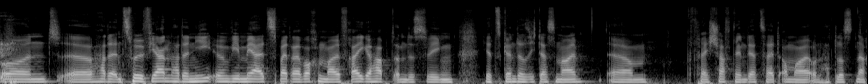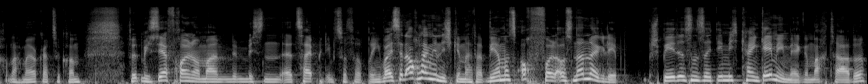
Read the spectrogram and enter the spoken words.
Und äh, hat er in zwölf Jahren, hat er nie irgendwie mehr als zwei, drei Wochen mal frei gehabt. Und deswegen, jetzt gönnt er sich das mal. Ähm, vielleicht schafft er in der Zeit auch mal und hat Lust, nach, nach Mallorca zu kommen. Würde mich sehr freuen, noch mal ein bisschen äh, Zeit mit ihm zu verbringen, weil ich es halt auch lange nicht gemacht habe. Wir haben uns auch voll auseinandergelebt. Spätestens seitdem ich kein Gaming mehr gemacht habe.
